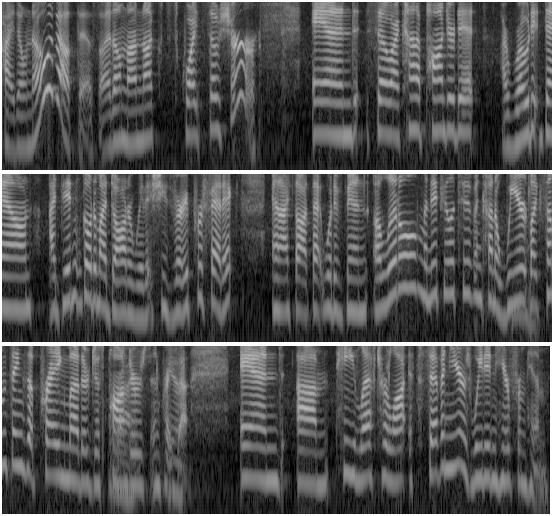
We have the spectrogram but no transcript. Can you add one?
I don't know about this. I don't, I'm not quite so sure. And so I kind of pondered it. I wrote it down. I didn't go to my daughter with it. She's very prophetic. And I thought that would have been a little manipulative and kind of weird. Mm. Like some things a praying mother just ponders right. and prays yeah. about. And um, he left her life. Seven years, we didn't hear from him.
